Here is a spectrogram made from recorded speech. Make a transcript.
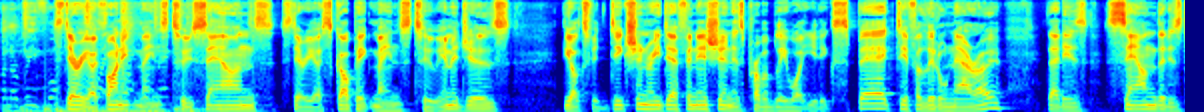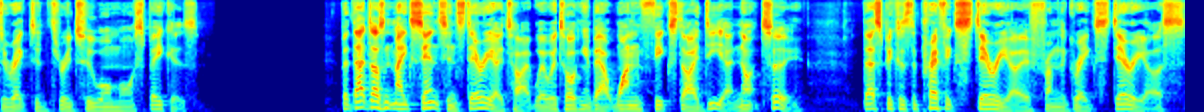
Stereophonic means two sounds, stereoscopic means two images. The Oxford Dictionary definition is probably what you'd expect, if a little narrow. That is, sound that is directed through two or more speakers. But that doesn't make sense in stereotype, where we're talking about one fixed idea, not two. That's because the prefix stereo from the Greek stereos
